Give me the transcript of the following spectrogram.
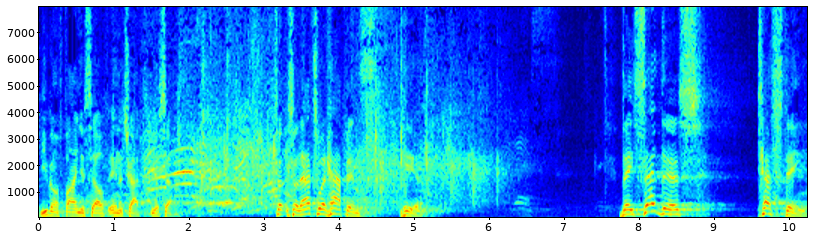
you're going to find yourself in a trap yourself. So, so that's what happens here. They said this testing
